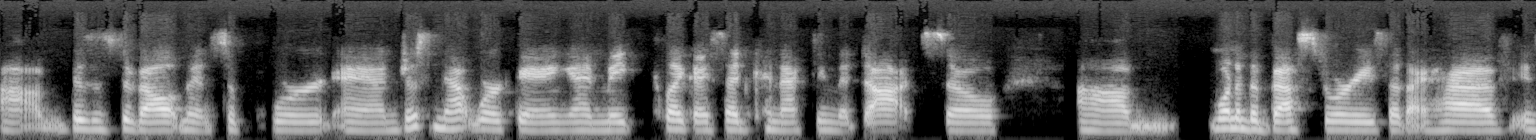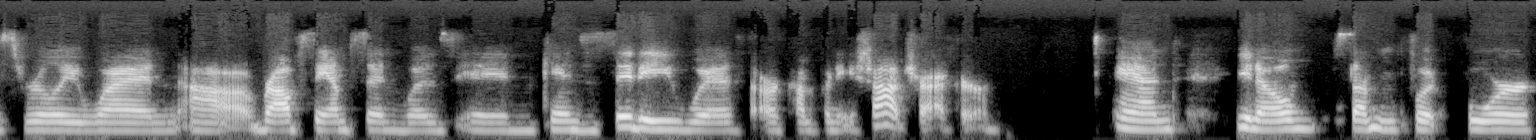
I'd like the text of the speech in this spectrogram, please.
um, business development support and just networking and make, like I said, connecting the dots. So um, one of the best stories that I have is really when uh, Ralph Sampson was in Kansas City with our company ShotTracker. And, you know, seven foot four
